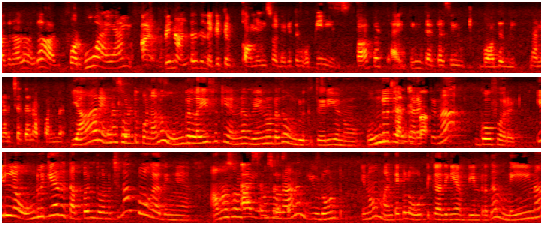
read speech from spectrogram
அதனால வந்து for who I am been under the negative comments are negative opinions but I think that doesn't bother me நான் நினைச்சதை நான் பண்ணுவேன். யார் என்ன சொல்லிட்டு போனாலும் உங்க லைஃபுக்கு என்ன வேணும்ன்றது உங்களுக்கு தெரியணும். உங்களுக்கு. கரெக்ட்னா கோ ஃபார் இட் இல்ல உங்களுக்கே அது தப்புன்னு தோணுச்சுன்னா போகாதீங்க. அவன் சொல்றான் As இவன் சொல்றான்னு யூ டோன்ட் யூனோ மண்டைக்குள்ள ஓட்டிக்காதீங்க அப்படின்றத மெயினா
